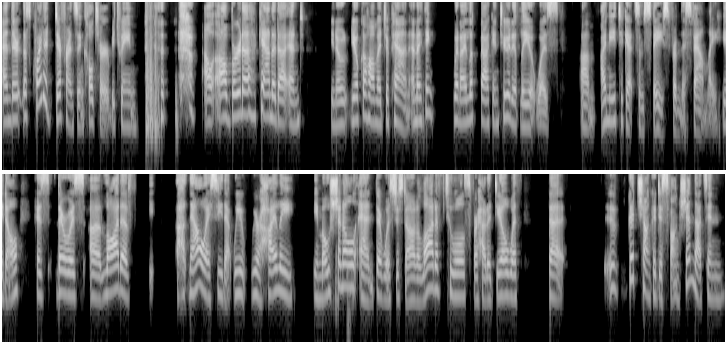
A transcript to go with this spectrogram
And there, there's quite a difference in culture between Alberta, Canada, and you know, Yokohama, Japan. And I think when I look back intuitively, it was, um, I need to get some space from this family, you know, because there was a lot of, uh, now I see that we, we're highly emotional and there was just not a lot of tools for how to deal with the uh, good chunk of dysfunction that's in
